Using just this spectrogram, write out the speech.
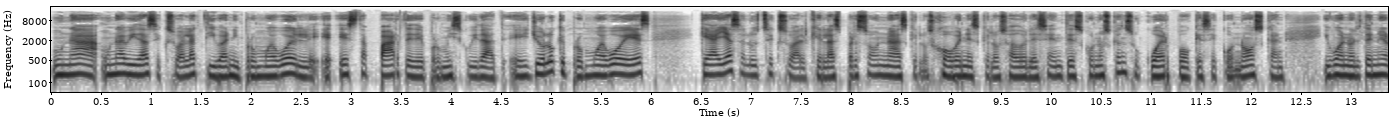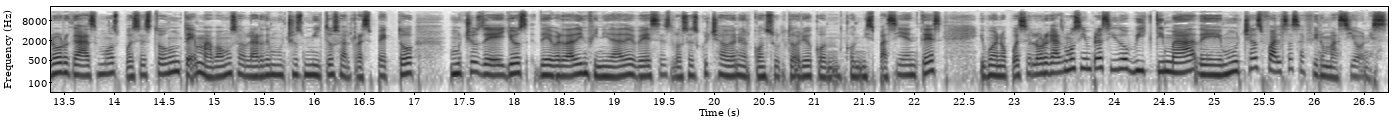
una, una vida sexual activa ni promuevo el, e, esta parte de promiscuidad. Eh, yo lo que promuevo es que haya salud sexual, que las personas, que los jóvenes, que los adolescentes conozcan su cuerpo, que se conozcan. Y bueno, el tener orgasmos, pues es todo un tema. Vamos a hablar de muchos mitos al respecto. Muchos de ellos, de verdad, infinidad de veces los he escuchado en el consultorio con, con mis pacientes. Y bueno, pues el orgasmo siempre ha sido víctima de muchas falsas afirmaciones.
